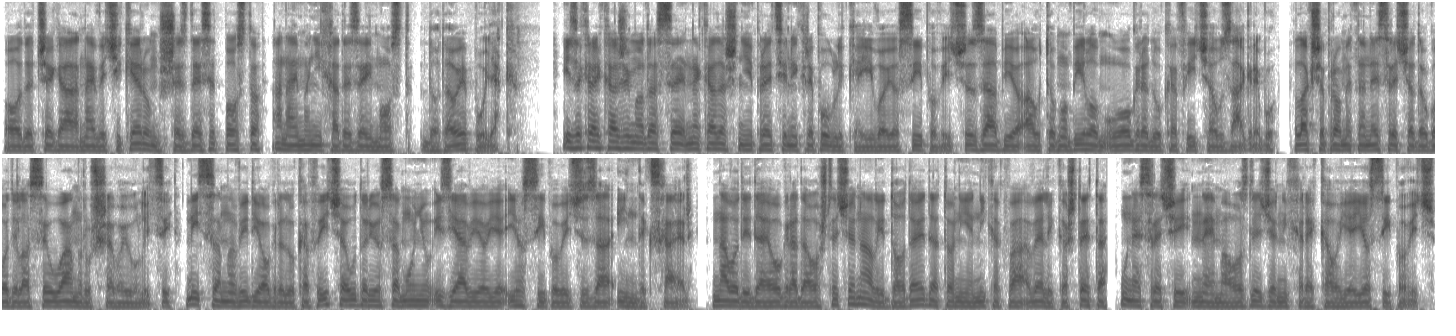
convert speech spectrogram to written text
od čega najveći Kerum 60%, a najmanji HDZ i Most, dodao je Puljak. I za kraj kažemo da se nekadašnji predsjednik Republike Ivo Josipović zabio automobilom u ogradu kafića u Zagrebu. Lakša prometna nesreća dogodila se u Amruševoj ulici. Nisam vidio ogradu kafića, udario sam u nju, izjavio je Josipović za Index HR. Navodi da je ograda oštećena, ali dodaje da to nije nikakva velika šteta. U nesreći nema ozlijeđenih, rekao je Josipović.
